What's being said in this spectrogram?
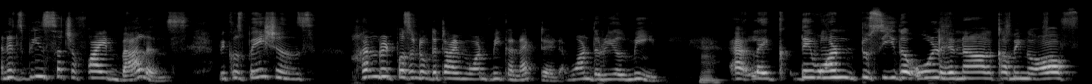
and it's been such a fine balance because patients 100% of the time want me connected want the real me Hmm. uh, like they want to see the old henna coming off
